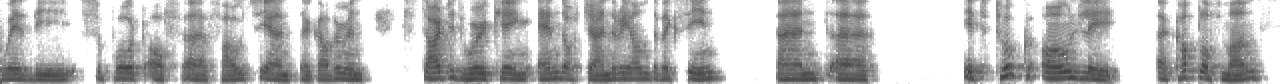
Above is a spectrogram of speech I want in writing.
with the support of Fauci and the government, started working end of January on the vaccine. And uh, it took only a couple of months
